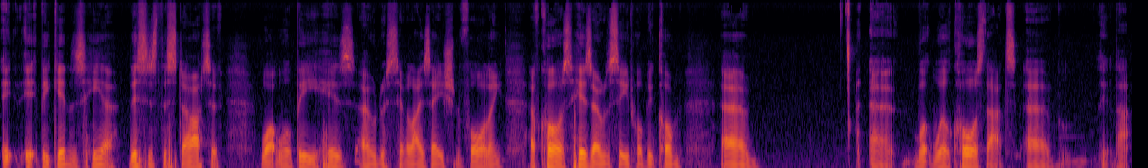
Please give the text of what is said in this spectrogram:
It, it begins here. This is the start of what will be his own civilization falling. Of course, his own seed will become, um, uh, will cause that uh, that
